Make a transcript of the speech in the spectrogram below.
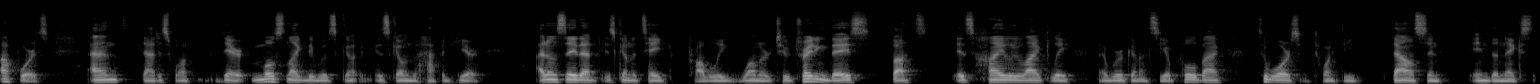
upwards. And that is what there most likely was go is going to happen here. I don't say that it's going to take probably one or two trading days, but it's highly likely that we're going to see a pullback towards 20,000 in the next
